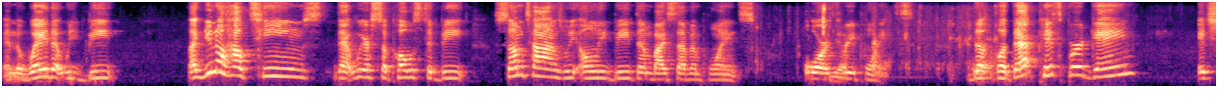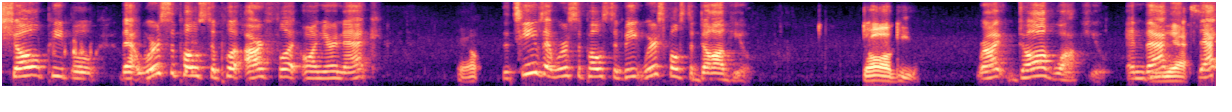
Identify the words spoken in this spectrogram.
and the way that we beat, like you know how teams that we're supposed to beat, sometimes we only beat them by seven points or Yeah. three points. The, but that Pittsburgh game, it showed people that we're supposed to put our foot on your neck. Yep. The teams that we're supposed to beat, we're supposed to dog you. Dog you. right? Dog walk you. And that's Yes. that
